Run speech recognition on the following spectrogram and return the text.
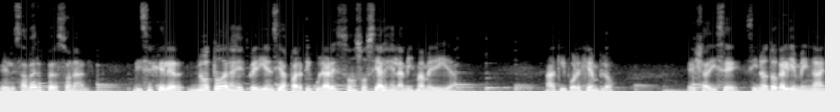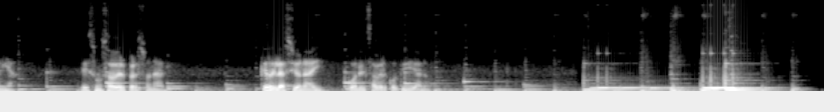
el saber personal, dice Heller, no todas las experiencias particulares son sociales en la misma medida. Aquí, por ejemplo, ella dice, si noto que alguien me engaña, es un saber personal. ¿Qué relación hay con el saber cotidiano?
